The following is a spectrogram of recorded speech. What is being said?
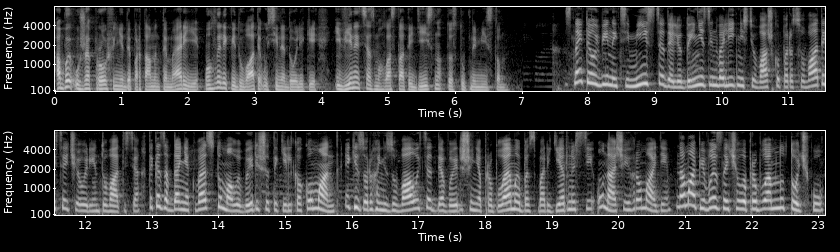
аби уже профільні департаменти мерії могли ліквідувати усі недоліки, і Вінниця змогла стати дійсно доступним містом. Знайти у Вінниці місце, де людині з інвалідністю важко пересуватися чи орієнтуватися. Таке завдання квесту мали вирішити кілька команд, які зорганізувалися для вирішення проблеми безбар'єрності у нашій громаді. На мапі визначили проблемну точку,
